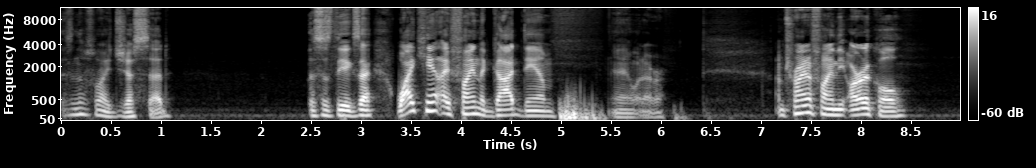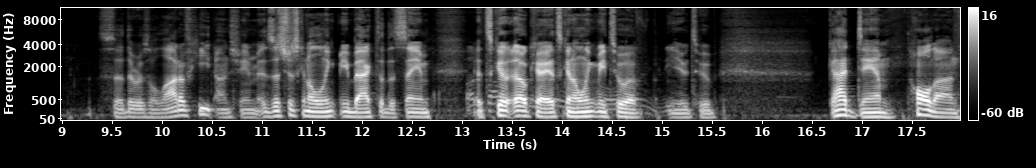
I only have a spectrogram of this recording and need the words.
isn't this what I just said? This is the exact. Why can't I find the goddamn? Yeah, whatever. I'm trying to find the article said there was a lot of heat on Shane. Is this just going to link me back to the same? It's good. Okay, it's going to link me to a YouTube. God damn. Hold on.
